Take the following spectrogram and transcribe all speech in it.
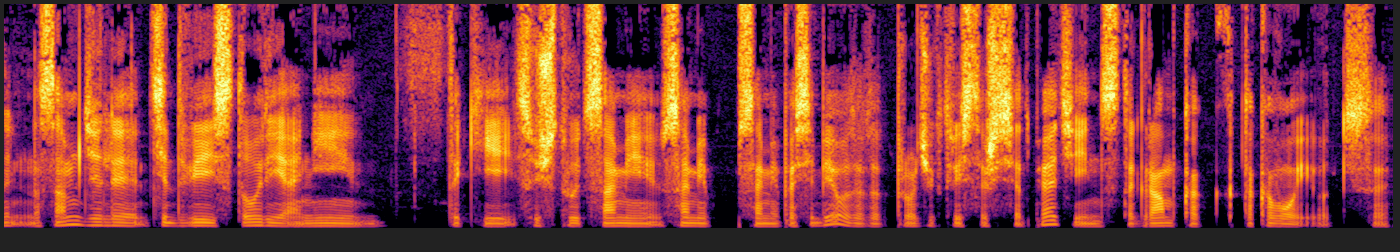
На самом деле, те две истории, они такие существуют сами, сами, сами по себе, вот этот Project 365 и Инстаграм как таковой. Вот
